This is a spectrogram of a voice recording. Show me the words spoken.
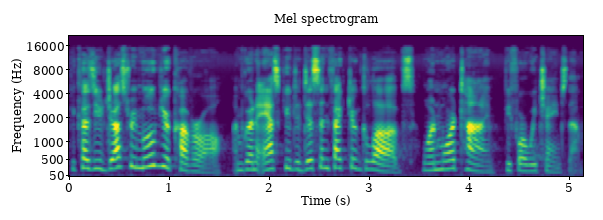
Because you just removed your coverall, I'm going to ask you to disinfect your gloves one more time before we change them.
